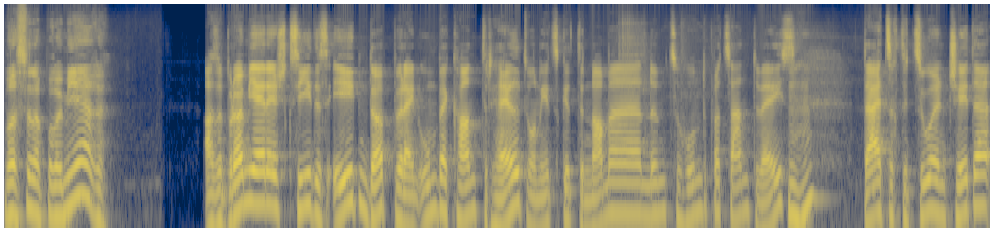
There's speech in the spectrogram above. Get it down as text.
Was für eine Premiere? Also Premiere war, dass irgendjemand, ein unbekannter Held, den ich jetzt den Namen nicht mehr zu 100% weiss, Mhm. Der hat sich dazu entschieden,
